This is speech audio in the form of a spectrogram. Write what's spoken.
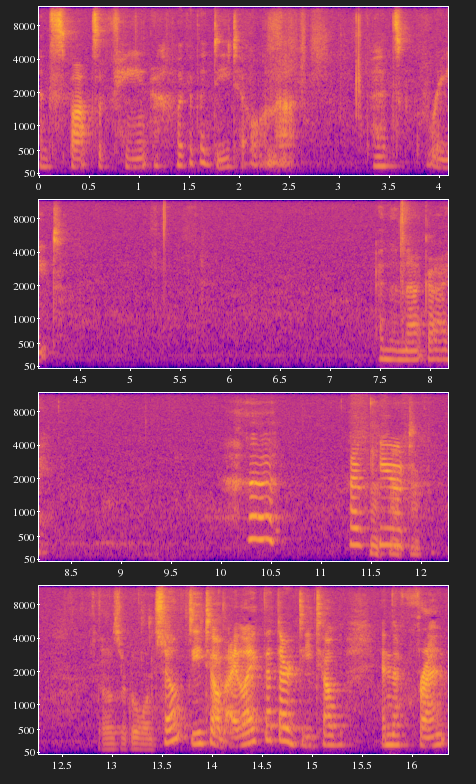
and spots of paint. Look at the detail on that. That's great. And then that guy. How cute. Those are good ones. so detailed. I like that they're detailed in the front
